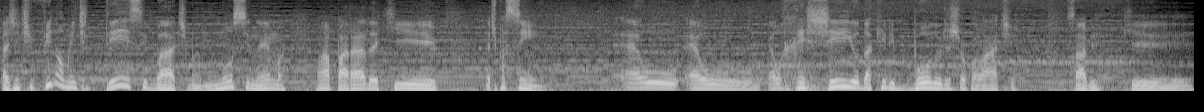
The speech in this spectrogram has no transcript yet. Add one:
a gente finalmente ter esse Batman no cinema é uma parada que é tipo assim, é o é o é o recheio daquele bolo de chocolate, sabe? Que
